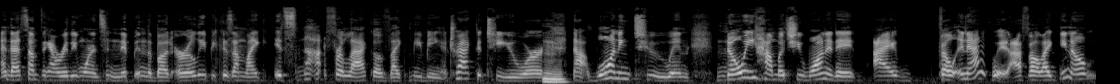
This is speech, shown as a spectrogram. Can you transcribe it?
And that's something I really wanted to nip in the bud early because I'm like, it's not for lack of like me being attracted to you or Mm-hmm. not wanting to and knowing how much you wanted it, I felt inadequate. I felt like, you know,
